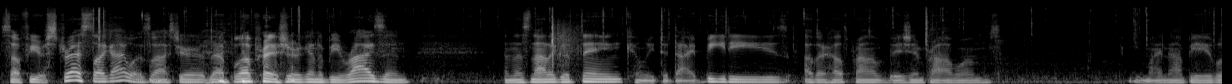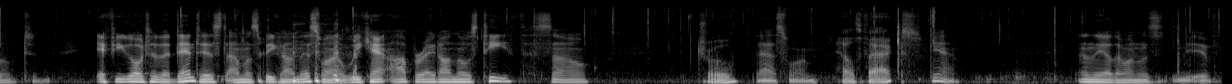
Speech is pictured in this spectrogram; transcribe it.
So if you're stressed like I was last year, that blood pressure is going to be rising. And that's not a good thing. Can lead to diabetes, other health problems, vision problems. You might not be able to. If you go to the dentist, I'm to speak on this one. We can't operate on those teeth. So True. that's one. Health facts. Yeah. And the other one was if,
